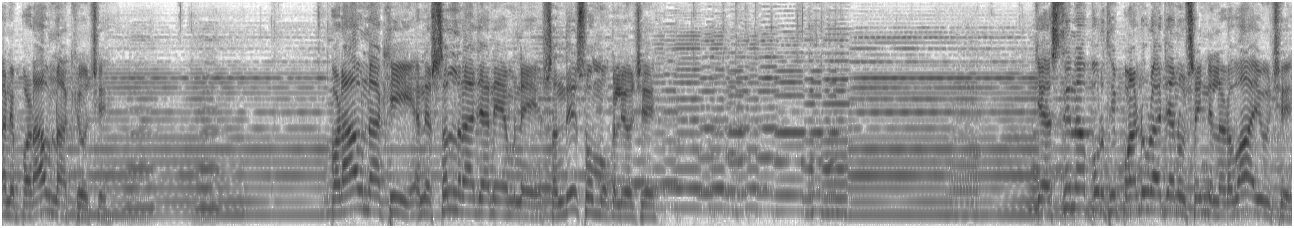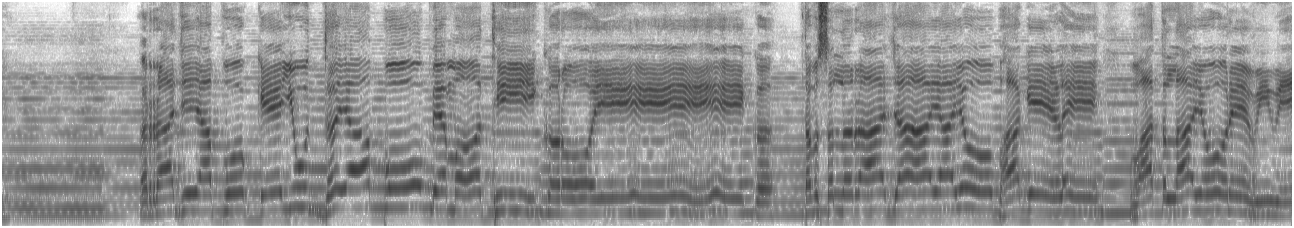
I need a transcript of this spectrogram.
અને પડાવ નાખ્યો છે. પડાવ નાખી અને સલ રાજાને એમને સંદેશો મોકલ્યો છે. કે હસ્તિનાપુરથી પાંડુ રાજાનું સૈન્ય લડવા આવ્યું છે. રાજે આપો કે યુદ્ધ આપો, બેમાંથી કરો એક. તવસલ રાજા આયો ભાગેળે વાત લાયો રે વિવે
